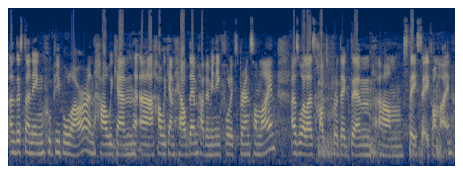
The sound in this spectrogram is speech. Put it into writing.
understanding who people are and how we can uh, how we can help them have a meaningful experience online, as well as how to protect them um, stay safe online.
